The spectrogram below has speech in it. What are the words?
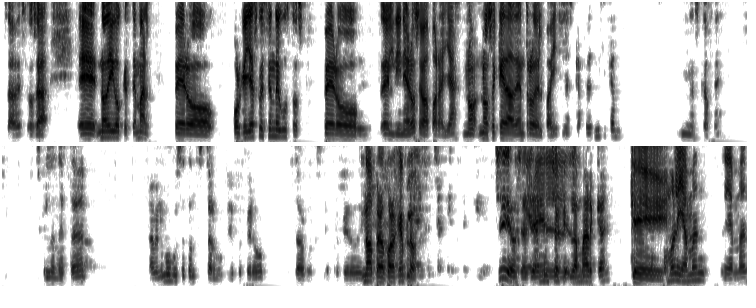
¿sabes? O sea, eh, no digo que esté mal, pero porque ya es cuestión de gustos, pero Sí. el dinero se va para allá, no, no se queda dentro del país. Nescafé es mexicano. Nescafé. Es que la neta, a mí no me gusta tanto Starbucks, yo prefiero Starbucks, yo prefiero... de No, pero por ejemplo, Sí, o sea, sí hay mucha la marca que... ¿Cómo le llaman? Le llaman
